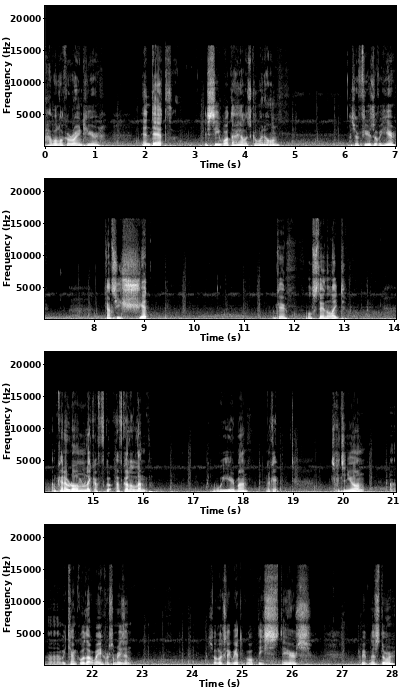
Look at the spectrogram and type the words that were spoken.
have a look around here in depth to see what the hell is going on. Is there a fuse over here? Can't see shit. Okay, we'll stay in the light. I'm kind of running like I've got, I've got a limp. Weird, man. Okay, let's continue on. Uh, we can't go that way for some reason. So it looks like we have to go up these stairs. Can we open this door?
